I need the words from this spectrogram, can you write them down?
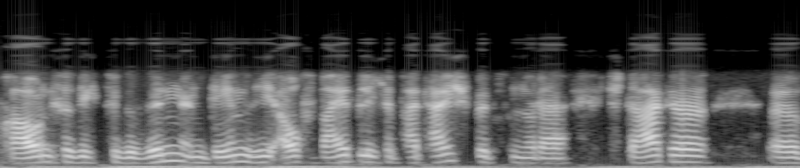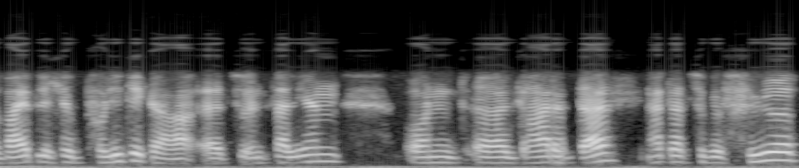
Frauen für sich zu gewinnen, indem sie auch weibliche Parteispitzen oder starke äh, weibliche Politiker äh, zu installieren. Und äh, gerade das hat dazu geführt,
